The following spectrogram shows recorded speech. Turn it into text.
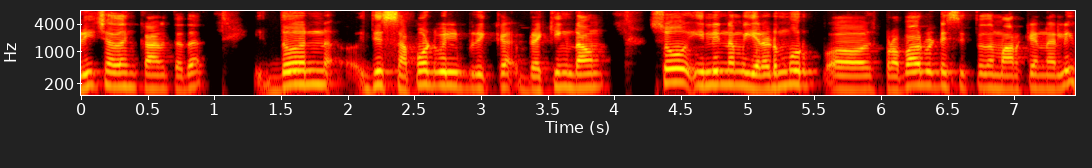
ಬ್ರೀಚ್ ಆದಂಗೆ ಕಾಣ್ತದೆ. Though this support will breaking down so ಇಲ್ಲಿ ನಮ್ಗೆ ಎರಡು ಮೂರು ಪ್ರಾಬಾಬಿಲಿಟಿ ಸಿಗ್ತದೆ ಮಾರ್ಕೆಟ್ನಲ್ಲಿ.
